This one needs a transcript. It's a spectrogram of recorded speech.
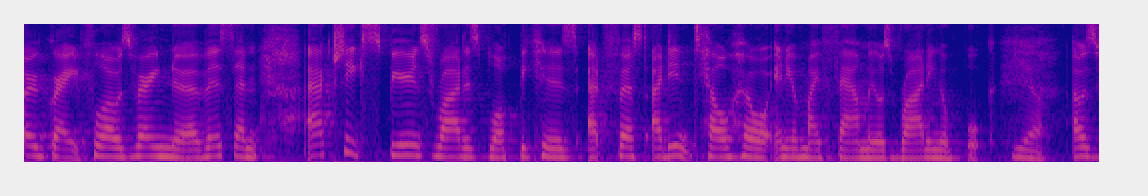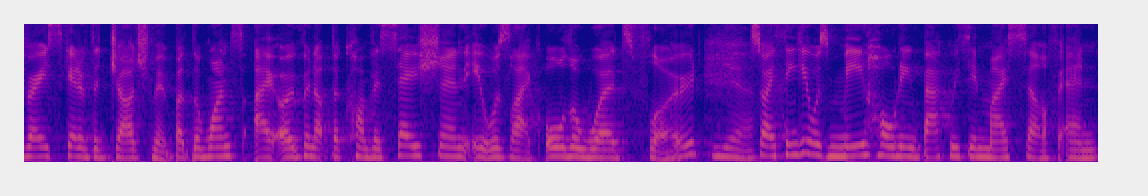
so grateful. I was very nervous, and I actually experienced writer's block because at first I didn't tell her or any of my family I was writing a book. Yeah. I was very scared of the judgment, but the once I opened up the conversation, it was like all the words flowed. Yeah. Mm. So I think it was me holding back within myself and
